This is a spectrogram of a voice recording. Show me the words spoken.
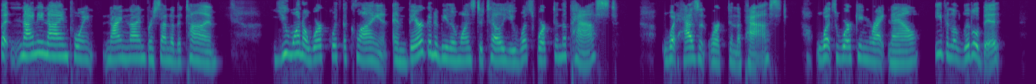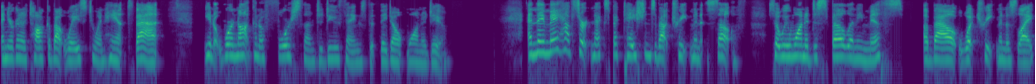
But 99.99 percent of the time you want to work with the client and they're going to be the ones to tell you what's worked in the past what hasn't worked in the past what's working right now even a little bit and you're going to talk about ways to enhance that. You know we're not going to force them to do things that they don't want to do. And they may have certain expectations about treatment itself. So we want to dispel any myths about what treatment is like.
